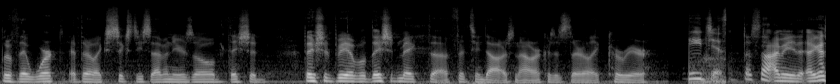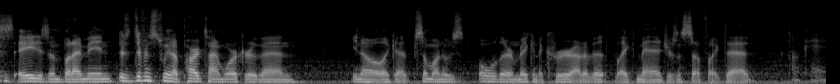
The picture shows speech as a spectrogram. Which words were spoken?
But if they worked if they're like 67 years old, they should they should be able they should make the $15 an hour cuz it's their like career. Ages. That's not. I mean, I guess it's ageism, but I mean, there's a difference between a part-time worker than, you know, like a someone who's older and making a career out of it, like managers and stuff like that. Okay.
